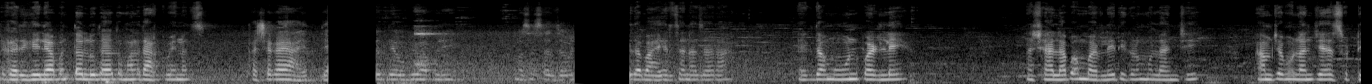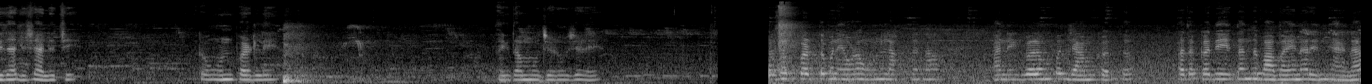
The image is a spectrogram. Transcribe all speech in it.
तर घरी गेल्या आपण तल्लू तर तुम्हाला दाखवेनच कशा काय आहेत त्या. देवगू आपले मस्त सजवले. बाहेरचा नजारा. एकदम ऊन पडले. शाला पण भरले तिकडं मुलांची. आमच्या मुलांची आज सुट्टी झाली शाळेची तर ऊन पडले. एकदम उजेड उजेड आहे. पावसात पडतं पण एवढं ऊन लागतं ना. आणि गरम पण जाम करतं. आता कधी येतात तर बाबा येणार आहे न्यायला.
